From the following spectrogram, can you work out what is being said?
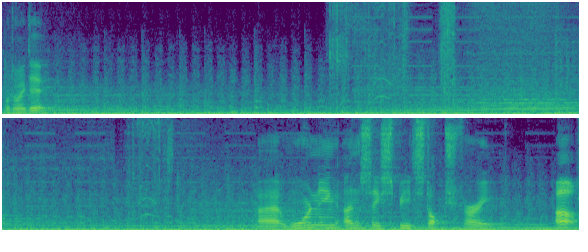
What do I do? Uh, warning, unsafe speed, stop train. Oh.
